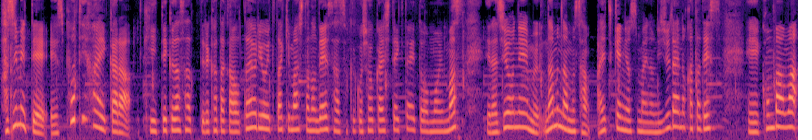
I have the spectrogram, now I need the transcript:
初めて、えー、Spotify から聞いてくださってる方からお便りをいただきましたので、早速ご紹介していきたいと思います。えー、ラジオネーム、ナムナムさん、愛知県にお住まいの20代の方です。えー、こんばんは。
